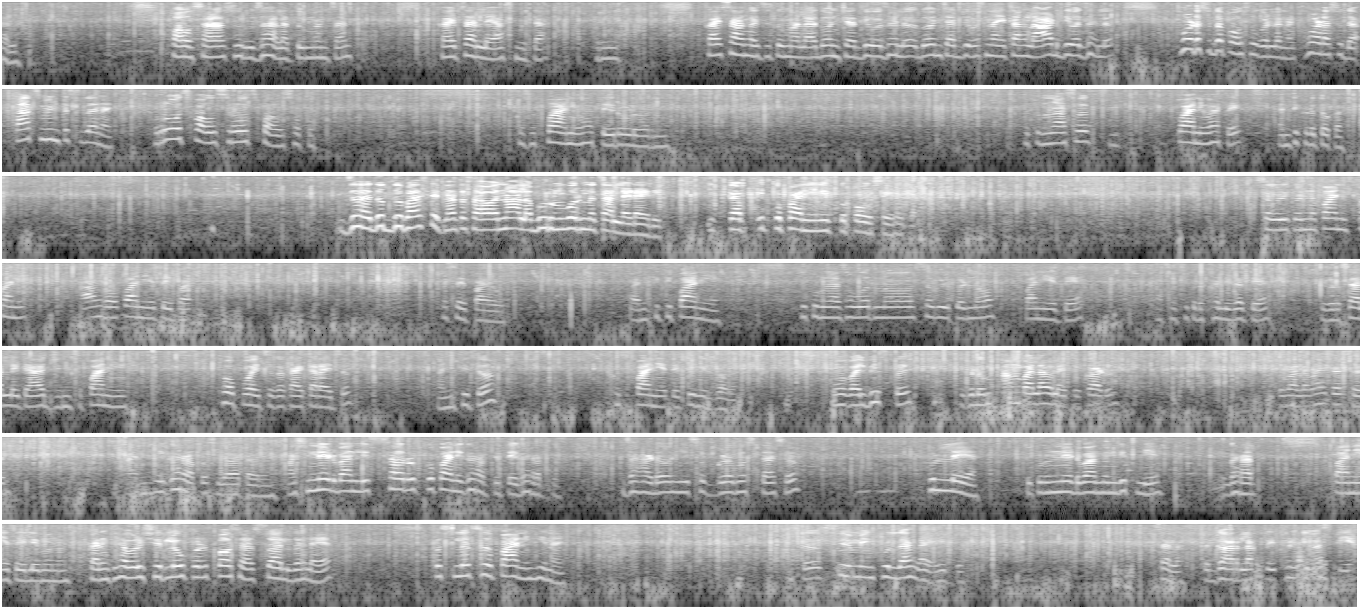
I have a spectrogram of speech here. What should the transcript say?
चला पावसाळा सुरू झाला तुम्ही म्हणसान. काय चाललंय अस्मिता? अरे काय सांगायचं तुम्हाला? दोन चार दिवस झालं दोन चार दिवस नाही चांगलं आठ दिवस झालं. थोडासुद्धा पाऊस उघडला नाही थोडा सुद्धा पाच मिनटं सुद्धा नाही. रोज पाऊस रोज पाऊस होता. कसं पाणी वाहतंय रोडवरनं. तिकडून असंच पाणी वाहतंय आणि तिकडं तो का? ज धबधबा असतात ना तसा नाला भरून वरनं चाललाय डायरेक्ट इतका इतकं पाणी आणि इतकं पाऊस आहे होता सगळीकडनं पाणीच पाणी. अंगावर पाणी येते पार कसं आहे पायावर? आणि किती पाणी आहे. तिकडून असं वरनं सगळीकडनं पाणी येते असं तिकडं खाली जाते तिकडं चाललंय त्या आजींचं पाणी. थोपवायचं का काय करायचं? आणि तिथं पाणी येते तुम्हीच बघा. मोबाईल भिजतोय. तिकडं आंबा लावलाय तो काढून. तुम्हाला माहीत असेल. आणि हे घरापासलं वातावरण. अशी नेट बांधली सारखं पाणी घरात येते घरात झाडं ही सगळं मस्त असं फुललं या तिकडून नेट बांधून घेतली आहे घरात पाणी येते म्हणून. कारण की ह्या वर्षी लवकरच पावसाळा चालू झाला या कसलंच पाणीही नाही. स्विमिंग पूल झाला आहे इथं. चला तर गार लागते थंडी वाजते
